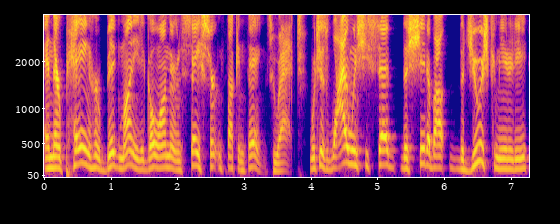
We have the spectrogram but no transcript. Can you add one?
and they're paying her big money to go on there and say certain fucking things, to act. which is why when she said the shit about the Jewish community,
